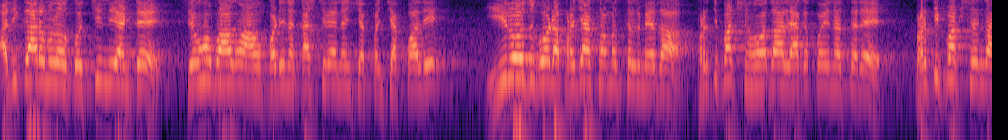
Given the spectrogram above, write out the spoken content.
అధికారంలోకి వచ్చింది అంటే సింహభాగం ఆమె పడిన కష్టమేనని చెప్పని చెప్పాలి. ఈరోజు కూడా ప్రజా సమస్యల మీద ప్రతిపక్ష హోదా లేకపోయినా సరే ప్రతిపక్షంగా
